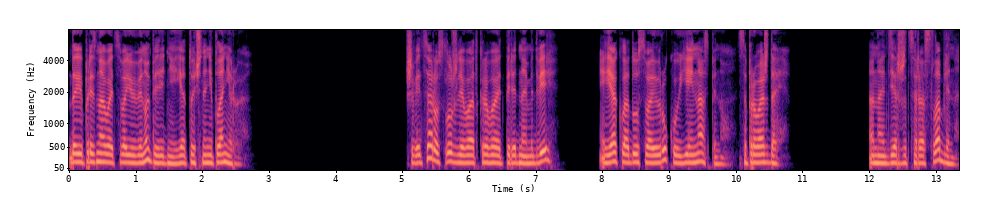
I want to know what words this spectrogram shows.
Да и признавать свою вину перед ней я точно не планирую. Швейцар услужливо открывает перед нами дверь, и я кладу свою руку ей на спину, сопровождая. Она держится расслабленно,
